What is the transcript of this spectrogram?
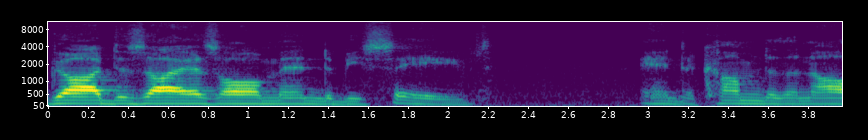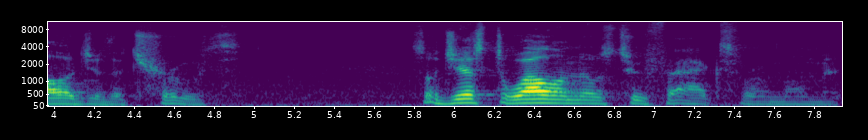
God desires all men to be saved and to come to the knowledge of the truth. So just dwell on those two facts for a moment.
